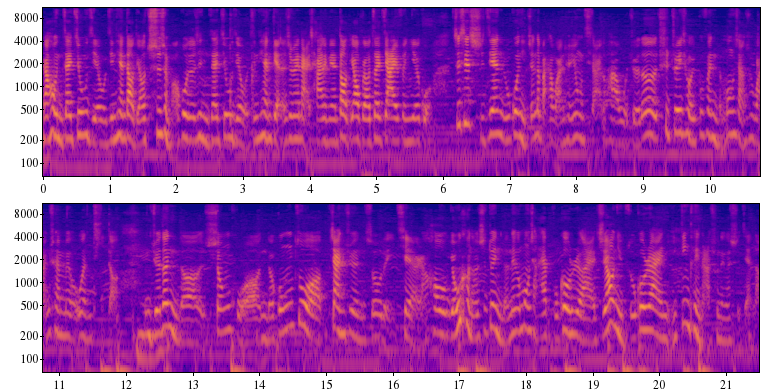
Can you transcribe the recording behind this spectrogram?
然后你在纠结我今天到底要吃什么，或者是你在纠结我今天点的这杯奶茶里面到底要不要再加一份椰果。这些时间。如果你真的把它完全用起来的话，我觉得去追求一部分你的梦想是完全没有问题的。你觉得你的生活、你的工作占据了你所有的一切，然后有可能是对你的那个梦想还不够热爱。只要你足够热爱，你一定可以拿出那个时间的。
